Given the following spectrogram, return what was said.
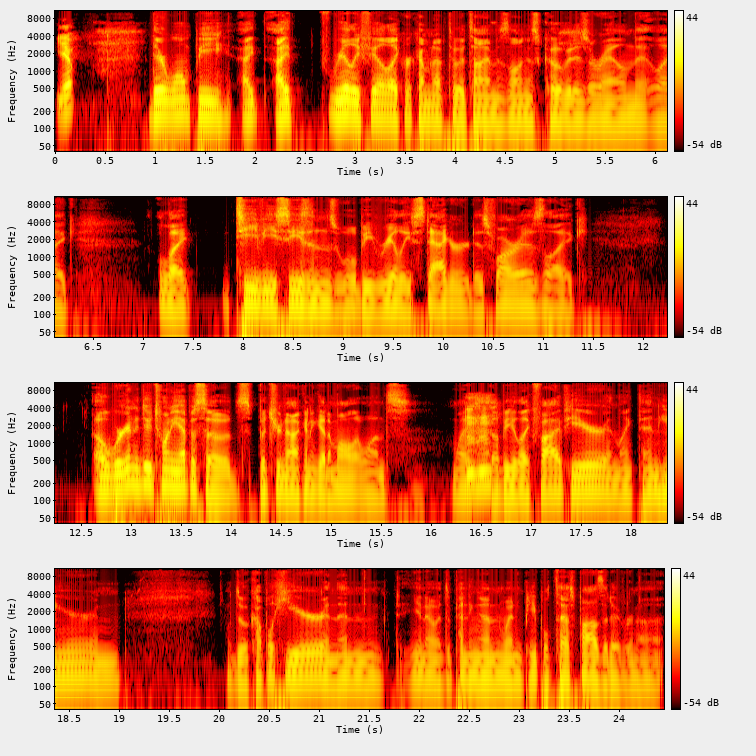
Yep. There won't be. I I really feel like we're coming up to a time as long as COVID is around that like like TV seasons will be really staggered as far as like oh we're gonna do twenty episodes but you're not gonna get them all at once. Like Mhm. there'll be like five here and like ten here and we'll do a couple here and then you know depending on when people test positive or not.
